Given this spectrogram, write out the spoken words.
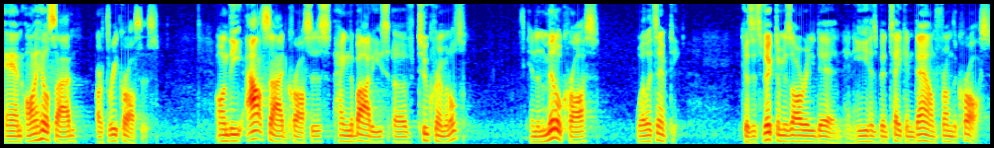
and on a hillside are three crosses. On the outside crosses hang the bodies of two criminals, and in the middle cross, well, it's empty because its victim is already dead and he has been taken down from the cross.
